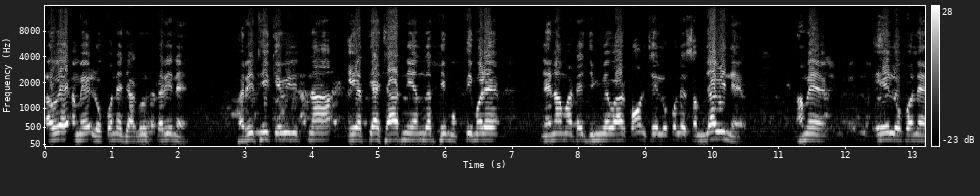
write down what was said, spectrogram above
હવે અમે લોકોને જાગૃત કરીને ફરીથી કેવી રીતના એ અત્યાચારની અંદરથી મુક્તિ મળે એના માટે જિમ્મેવાર કોણ છે લોકોને સમજાવીને અમે એ લોકોને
